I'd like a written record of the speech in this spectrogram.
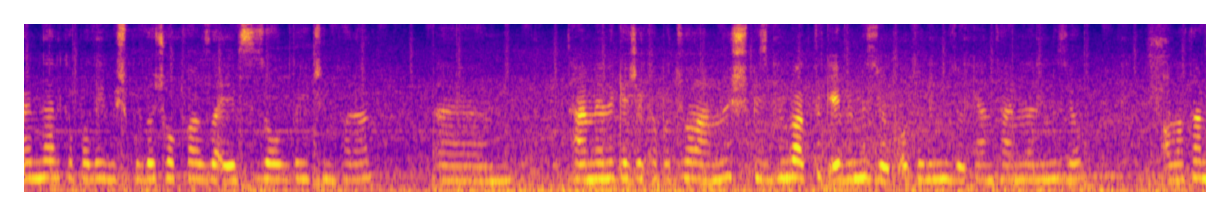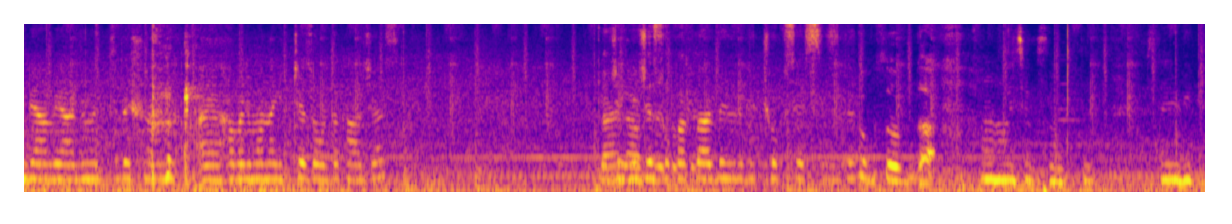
terminal kapalıymış. Burada çok fazla evsiz olduğu için falan eee terminali gece kapatıyorlarmış. Biz bir baktık evimiz yok, otelimiz yok yani terminalimiz yok. Allah'tan bir abi yardım etti de şu an eee, havalimanına gideceğiz orada kalacağız. Gece Ben gece sokaklarda yürüdük çok sessizdi. Çok soğuktu. Hava çok soğuktu. Biz de dedik ki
